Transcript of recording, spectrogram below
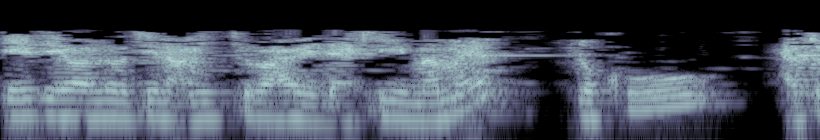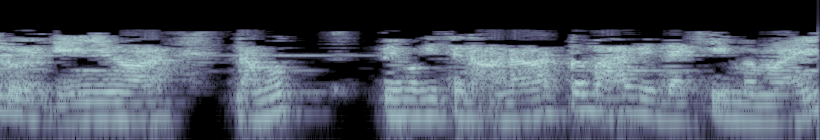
ඒ දේවල් වල තියෙන අනිත්‍ය භාවය දැකීමම ලොකු අතුලට ගෙනියනවා. නමුත් මේ වගේ තියෙන අනාත්ම භාවය දැකීමමයි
